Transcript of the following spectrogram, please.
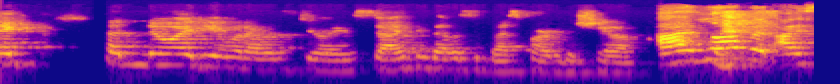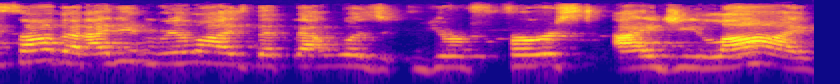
like had no idea what I was doing. So I think that was the best part of the show. I love it. I saw that. I didn't realize that that was your first IG Live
